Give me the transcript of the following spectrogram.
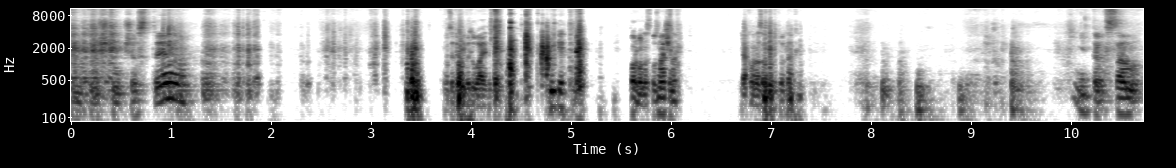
внутрішню частину. Це видувати. Тільки форма нас позначена. Як вона заходить отак. І так само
